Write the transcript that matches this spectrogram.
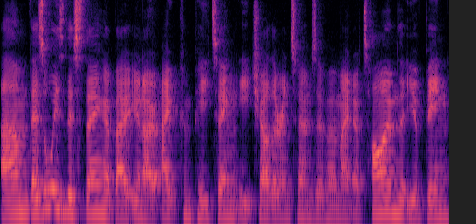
Um, there's always this thing about, you know, out competing each other in terms of amount of time that you've been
